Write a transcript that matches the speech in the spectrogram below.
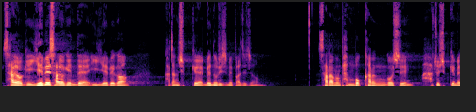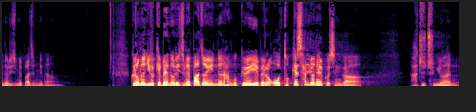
사역이 예배 사역인데 이 예배가 가장 쉽게 매너리즘에 빠지죠. 사람은 반복하는 것이 아주 쉽게 매너리즘에 빠집니다. 그러면 이렇게 매너리즘에 빠져 있는 한국교회 예배를 어떻게 살려낼 것인가 아주 중요한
